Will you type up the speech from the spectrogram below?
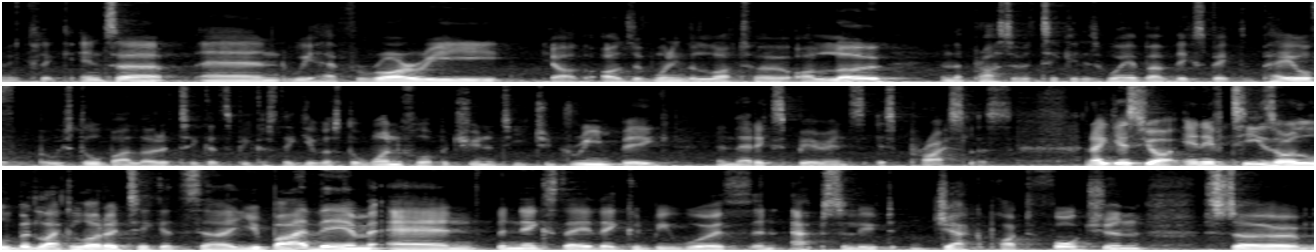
Let me click enter and we have Ferrari. Yeah, the odds of winning the lotto are low and the price of a ticket is way above the expected payoff, but we still buy lotto tickets because they give us the wonderful opportunity to dream big and that experience is priceless. And I guess, yeah, NFTs are a little bit like lotto tickets. Uh, you buy them and the next day they could be worth an absolute jackpot fortune. So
